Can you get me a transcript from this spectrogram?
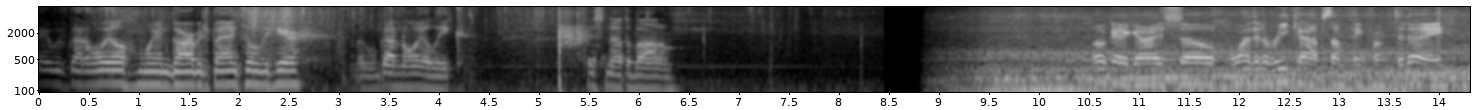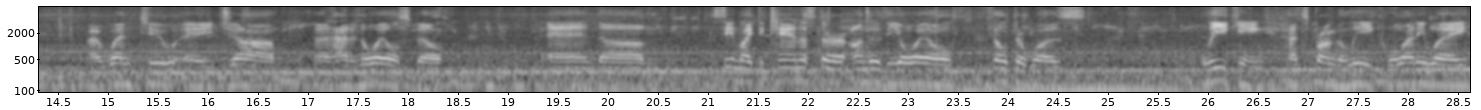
Okay, we've got oil. I'm wearing garbage bags over here. We've got an oil leak. Pissing out the bottom. Okay guys, so I wanted to recap something from today. I went to a job that had an oil spill and um, it seemed like the canister under the oil filter was leaking, had sprung a leak. Well anyway,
